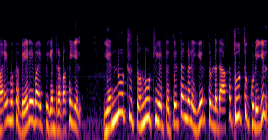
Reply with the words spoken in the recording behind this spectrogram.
மறைமுக வேலைவாய்ப்பு என்ற வகையில் எண்ணூற்று தொன்னூற்றி எட்டு திட்டங்களை ஈர்த்துள்ளதாக தூத்துக்குடியில்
